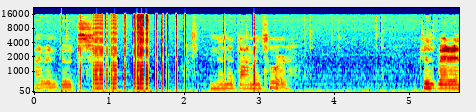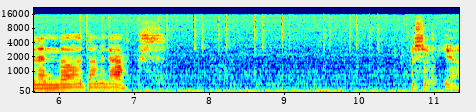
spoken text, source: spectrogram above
diamond boots, and then a diamond sword, which is better than the diamond axe. So yeah.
